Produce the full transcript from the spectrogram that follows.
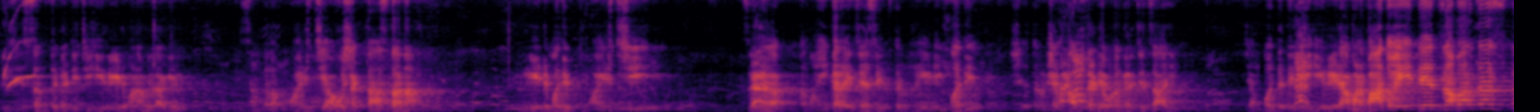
तिची संत गतीची ही रेड म्हणावी लागेल. संघाला पॉइंटची आवश्यकता असताना रेडमध्ये पॉइंटची जर कमाई करायची असेल तर रेडिंगमध्ये क्षेत्रक्षण हलत ठेवणं गरजेचं आहे. ज्या पद्धतीने ही रेड आपण पाहतोय इथे जबरदस्त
